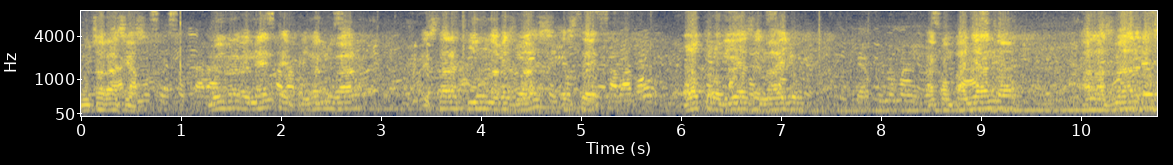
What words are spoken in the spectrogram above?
Muchas gracias. Muy brevemente, en primer lugar, estar aquí una vez más, este otro 10 de mayo, acompañando a las madres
